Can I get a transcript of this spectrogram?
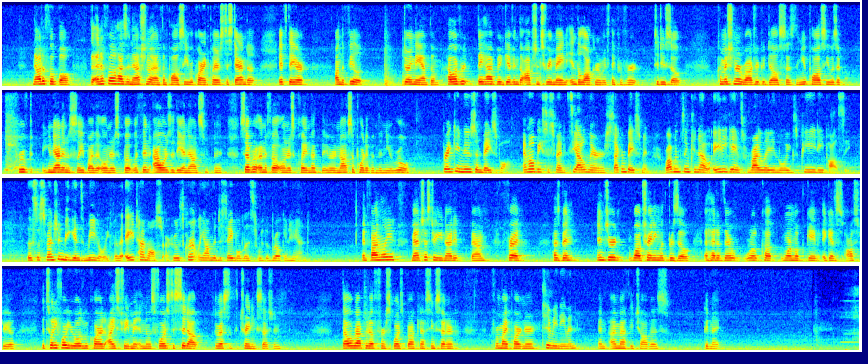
Now to football. The NFL has a national anthem policy requiring players to stand up if they are on the field during the anthem. However, they have been given the option to remain in the locker room if they prefer to do so. Commissioner Roger Goodell says the new policy was approved unanimously by the owners, but within hours of the announcement, several NFL owners claimed that they were not supportive of the new rule. Breaking news in baseball. MLB suspended Seattle Mariners second baseman Robinson Cano 80 games for violating the league's PED policy. The suspension begins immediately for the eight time All Star, who is currently on the disabled list with a broken hand. And finally, Manchester United bound Fred has been injured while training with Brazil ahead of their World Cup warm up game against Austria. The 24 year old required ice treatment and was forced to sit out the rest of the training session. That will wrap it up for Sports Broadcasting Center. For my partner, Timmy Neiman. And I'm Matthew Chavez. Good night.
